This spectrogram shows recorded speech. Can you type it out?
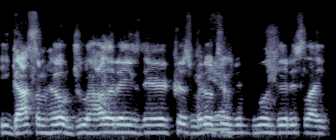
he got some help. Jrue Holiday's there. Khris Middleton's been doing good. It's like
